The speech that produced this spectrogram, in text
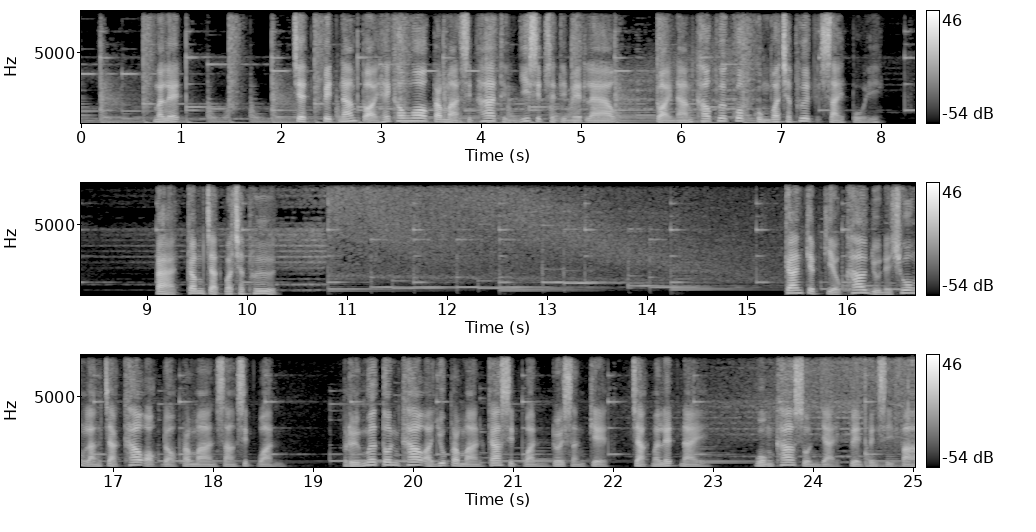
8-15 เมล็ด 7. ปิดน้ำปล่อยให้เข้างอกประมาณ 15-20 เซนติเมตรแล้ว ปล่อยน้ำเข้าเพื่อควบคุมวัชพืชใส่ปุ๋ย 8. กำจัดวัชพืช การเก็บเกี่ยวข้าวอยู่ในช่วงหลังจากข้าวออกดอกประมาณ 30 วัน หรือเมื่อต้นข้าวอายุประมาณ 90 วัน โดยสังเกตจากเมล็ดใน วงข้าวส่วนใหญ่เปลี่ยนเป็นสีฟ้า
